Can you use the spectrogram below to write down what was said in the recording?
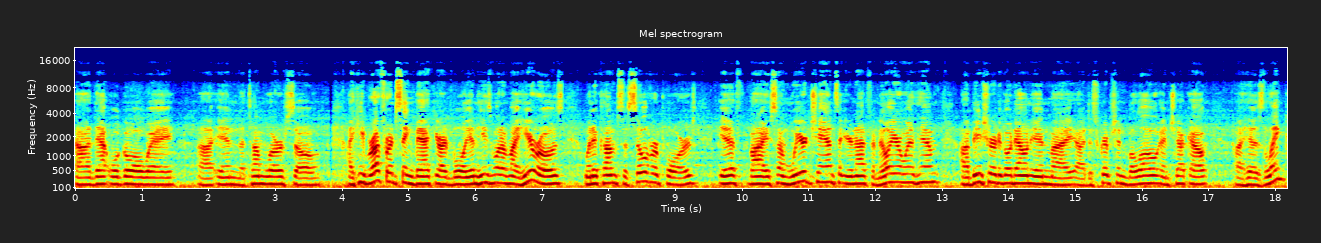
Uh, that will go away uh, in the tumbler. So I keep referencing backyard bullion. He's one of my heroes when it comes to silver pours. If by some weird chance that you're not familiar with him, uh, be sure to go down in my uh, description below and check out uh, his link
